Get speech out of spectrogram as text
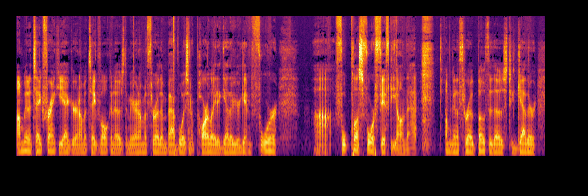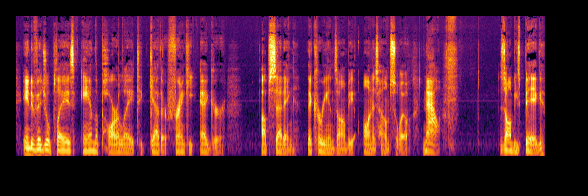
I'm going to take Frankie Edgar and I'm going to take Volkan Ozdemir and I'm going to throw them bad boys in a parlay together. You're getting four uh, four plus 450 on that. I'm going to throw both of those together, individual plays and the parlay together. Frankie Edgar upsetting the Korean Zombie on his home soil. Now, Zombie's big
